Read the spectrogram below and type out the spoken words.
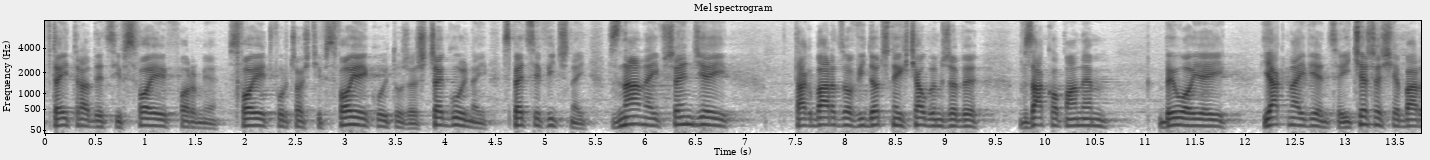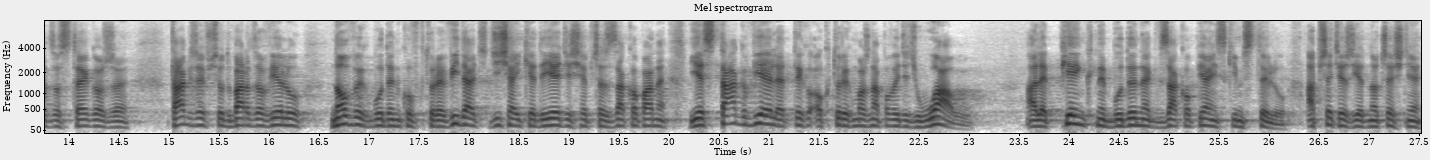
w tej tradycji, w swojej formie, w swojej twórczości, w swojej kulturze, szczególnej, specyficznej, znanej wszędzie i tak bardzo widocznej. Chciałbym, żeby w Zakopanem było jej jak najwięcej. I cieszę się bardzo z tego, że także wśród bardzo wielu nowych budynków, które widać dzisiaj, kiedy jedzie się przez Zakopane, jest tak wiele tych, o których można powiedzieć wow, ale piękny budynek w zakopiańskim stylu, a przecież jednocześnie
